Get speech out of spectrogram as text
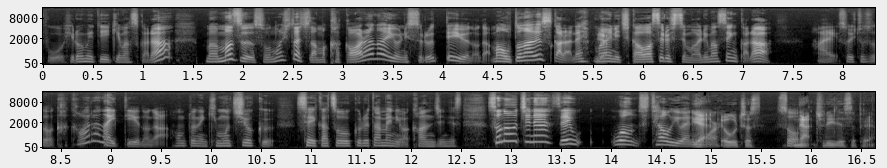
プを広めていきますから、まあ、まずその人たちとあんま関わらないようにするっていうのがまあ大人ですからね Yeah. 毎日顔合わせる必要もありませんから、はい、そういう人と関わらないっていうのが本当に気持ちよく生活を送るためには肝心です。そのうちね They won't tell you Yeah, anymore、it will just naturally disappear.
